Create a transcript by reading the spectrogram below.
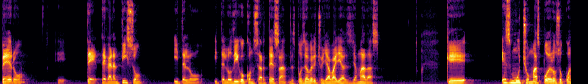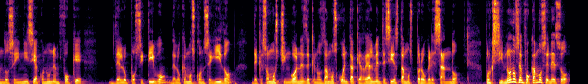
pero eh, te, te, garantizo, y te, lo, y te lo digo con certeza, después de haber hecho ya varias llamadas, que es mucho más poderoso cuando se inicia con un enfoque de lo positivo, de lo que hemos conseguido, de que somos chingones, de que nos damos cuenta que realmente sí estamos progresando, porque si no nos enfocamos en eso,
